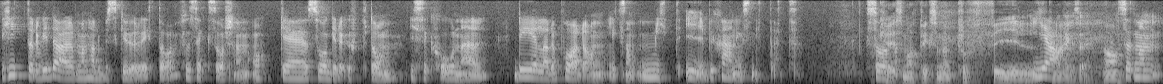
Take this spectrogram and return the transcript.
hittade vi där man hade beskurit då för sex år sedan och eh, sågade upp dem i sektioner. Delade på dem liksom mitt i beskärningssnittet. Så, Okej, så man fick som en profil Ja. kan man tänka sig. Ja. så att man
